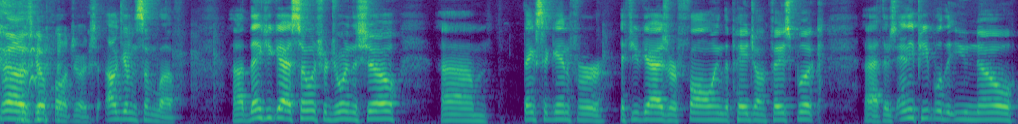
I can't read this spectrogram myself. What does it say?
No, let's go Paul George. I'll give him some love. Uh, thank you guys so much for joining the show. Um, thanks again for if you guys are following the page on Facebook. Uh, if there's any people that you know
